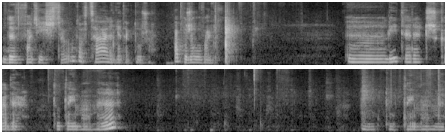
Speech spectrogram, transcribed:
D20. No to wcale nie tak dużo. A pożałowali. Yy, litereczka D. Tutaj mamy. I tutaj mamy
